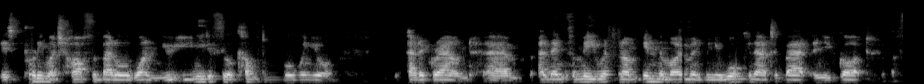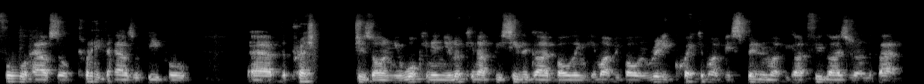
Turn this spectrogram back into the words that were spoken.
is pretty much half the battle won. You you need to feel comfortable when you're at a ground. Um, and then for me, when I'm in the moment, when you're walking out to bat and you've got a full house of 20,000 people, uh, the pressure's on, you're walking in, you're looking up, you see the guy bowling, he might be bowling really quick, it might be spinning, might be got a few guys around the bat.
